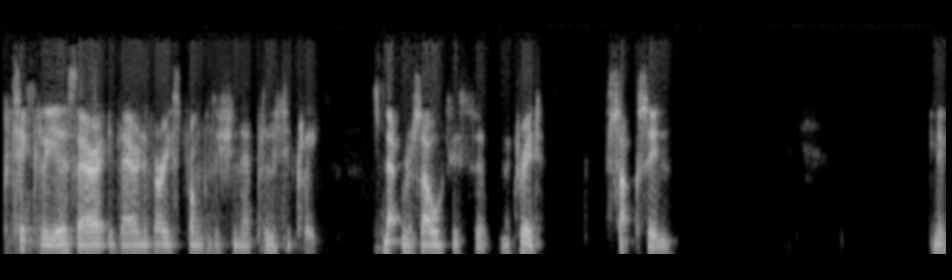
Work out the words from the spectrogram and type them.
particularly as they're, they're in a very strong position there politically. Net result is that Madrid sucks in you know,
